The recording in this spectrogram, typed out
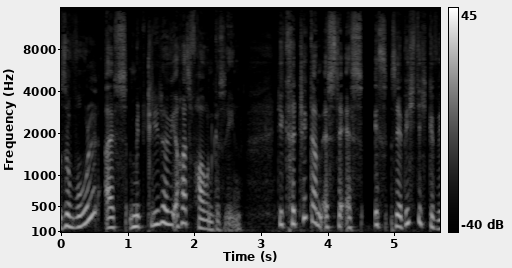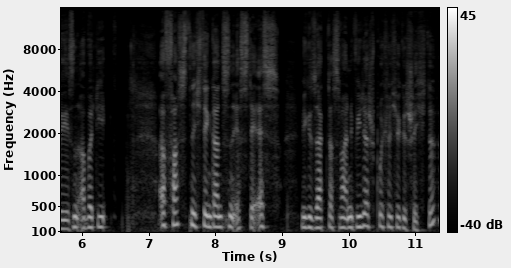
sowohl als Mitglieder wie auch als Frauen gesehen. Die Kritik am SDS ist sehr wichtig gewesen, aber die erfasst nicht den ganzen SDS. Wie gesagt, das war eine widersprüchliche Geschichte.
